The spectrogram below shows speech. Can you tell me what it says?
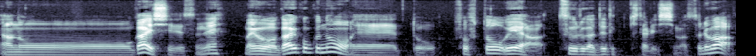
あのー、外資ですね、まあ、要は外国の、えー、っとソフトウェアツールが出てきたりします。それは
